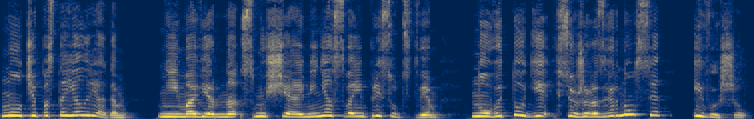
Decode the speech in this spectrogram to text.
молча постоял рядом – неимоверно смущая меня своим присутствием, но в итоге все же развернулся и вышел.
